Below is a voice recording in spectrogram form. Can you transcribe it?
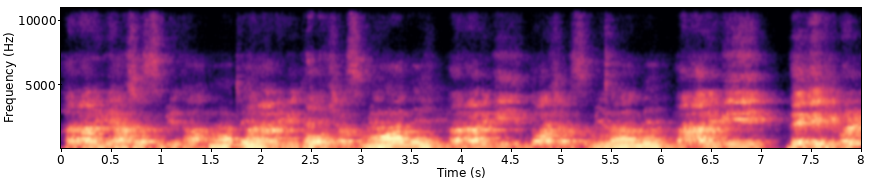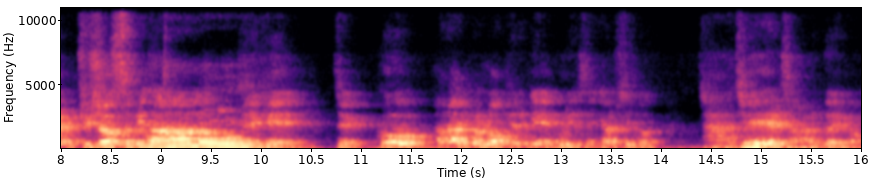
하나님이 하셨습니다. 아멘. 하나님이 도우셨습니다. 아멘. 하나님이 인도하셨습니다. 아멘. 하나님이 내게 힘을 주셨습니다. 아멘. 이렇게 이제 그 하나님을 높이는 게 우리 인생이 할 수 있는 자, 제일 잘하는 거예요.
